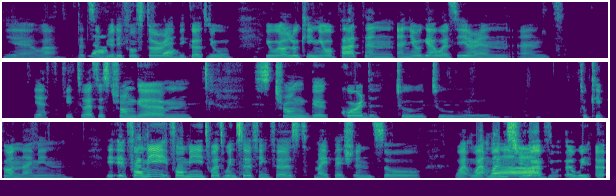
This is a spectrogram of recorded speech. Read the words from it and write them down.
Yeah, well, that's Yeah. a beautiful story Yeah. because you you were looking your path and and yoga was here and and yeah, it was a strong, um, strong uh, cord to to to keep on. I mean, it, it, for me, for me, it was windsurfing first, my passion. So when, when, once you Ah, have a, a,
